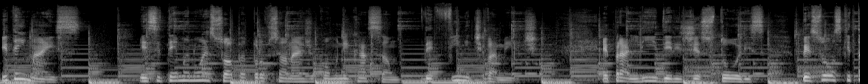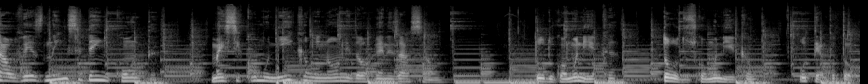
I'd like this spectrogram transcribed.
E tem mais. Esse tema não é só para profissionais de comunicação, definitivamente. É para líderes, gestores, pessoas que talvez nem se deem conta, mas se comunicam em nome da organização. Tudo comunica, todos comunicam, o tempo todo.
